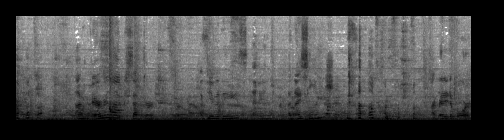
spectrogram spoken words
I'm very relaxed after a few of these and a nice lunch. I'm ready to board.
